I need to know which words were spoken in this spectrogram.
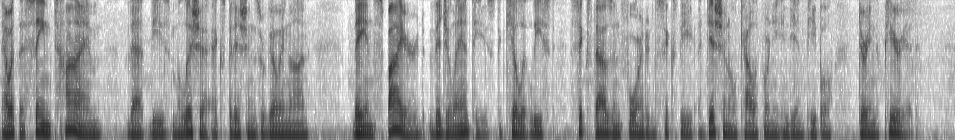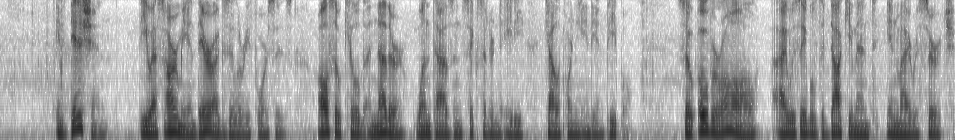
Now, at the same time that these militia expeditions were going on, they inspired vigilantes to kill at least 6,460 additional California Indian people during the period. In addition, the U.S. Army and their auxiliary forces also killed another 1,680 California Indian people. So, overall, I was able to document in my research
